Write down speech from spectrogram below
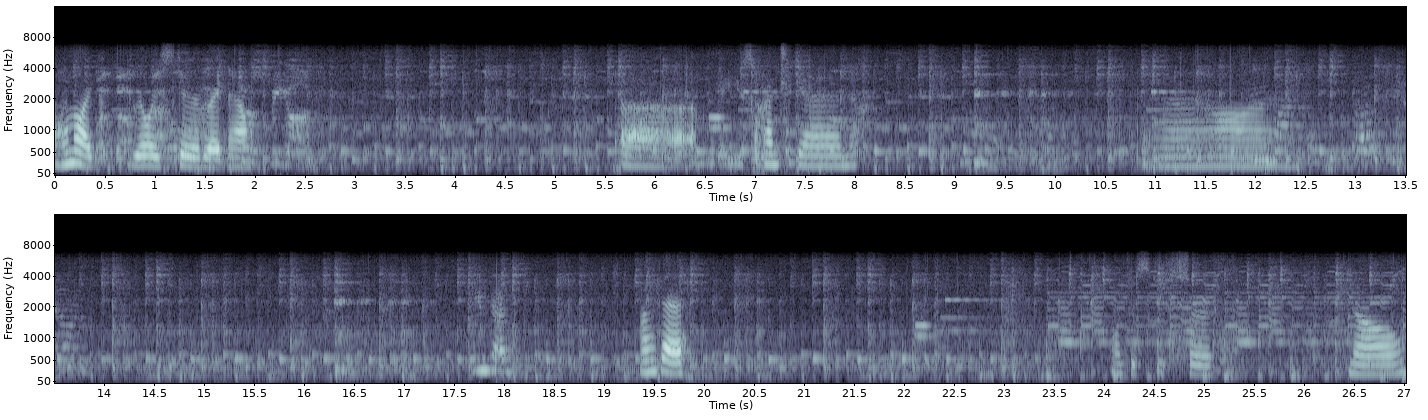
I'm like really scared right now. Uh, I'm gonna use Crunch again. And Team 10. Okay. I'll just do surf. No.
